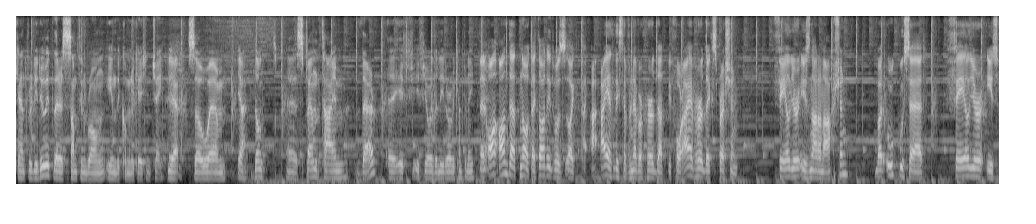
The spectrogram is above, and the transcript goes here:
can't really do it, there is something wrong in the communication chain. Yeah. So um, yeah, don't uh, spend time there uh, if if you're the leader of a company. And on, on that note, I thought it was like I, I, at least have never heard that before. I have heard the expression "failure is not an option," but Uku said failure is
